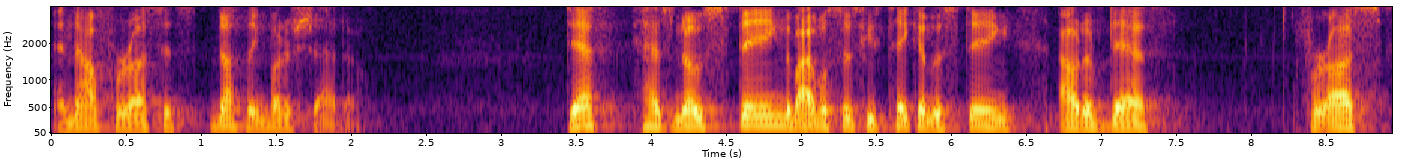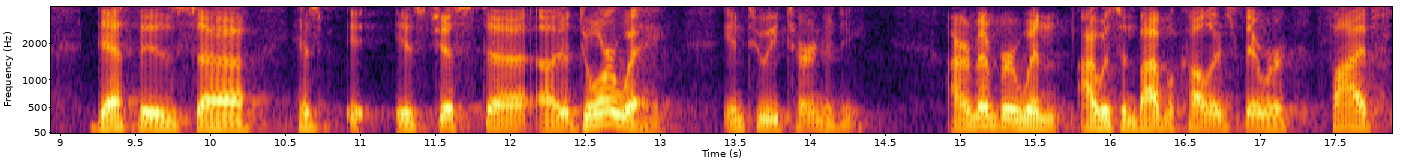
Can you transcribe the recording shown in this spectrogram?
and now for us it's nothing but a shadow. Death has no sting. The Bible says He's taken the sting out of death. For us, death is, uh, has, is just a, a doorway into eternity. I remember when I was in Bible college, there were five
